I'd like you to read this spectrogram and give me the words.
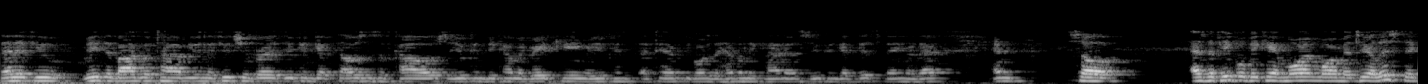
That if you read the Bhagavatam, you in the future birth, you can get thousands of cows, or you can become a great king, or you can attempt to go to the heavenly planets, you can get this thing or that. And so as the people became more and more materialistic,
